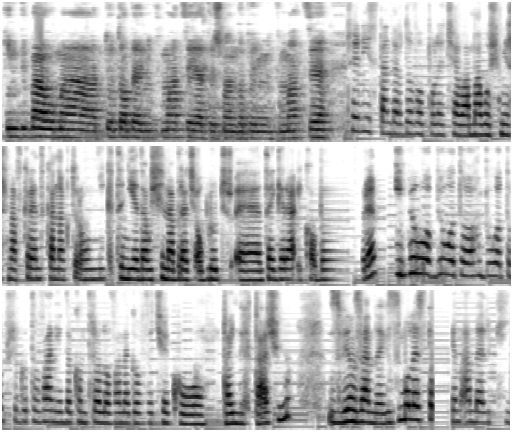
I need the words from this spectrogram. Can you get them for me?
Kindbał ma tu dobre informacje, ja też mam dobre informacje. Czyli standardowo poleciała mało śmieszna wkrętka, na którą nikt nie dał się nabrać oprócz e, Tigera i I było, było, to, było to przygotowanie do kontrolowanego wycieku tajnych taśm związanych z molestowaniem Amelki,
